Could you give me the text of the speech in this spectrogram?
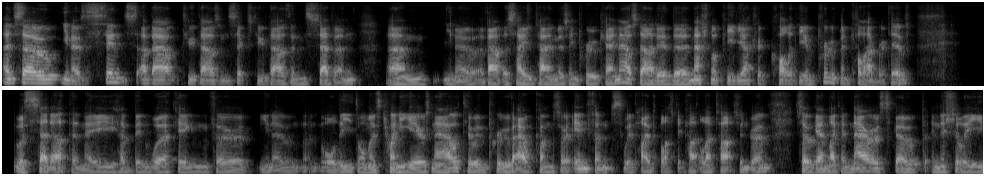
And so, you know, since about 2006, 2007, um, you know, about the same time as Improve Care Now started, the National Pediatric Quality Improvement Collaborative was set up and they have been working for you know all these almost 20 years now to improve outcomes for infants with hypoplastic left heart syndrome so again like a narrow scope initially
